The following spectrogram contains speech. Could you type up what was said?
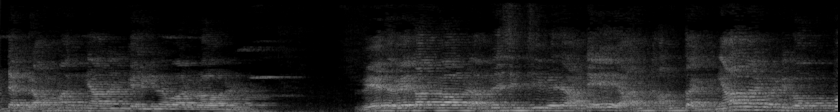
అంటే బ్రహ్మ జ్ఞానం కలిగిన వాడు రావణుడు. వేద వేదాంగాలను అభ్యసించి వేద అంటే అంత అంత జ్ఞానమైనటువంటి గొప్ప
